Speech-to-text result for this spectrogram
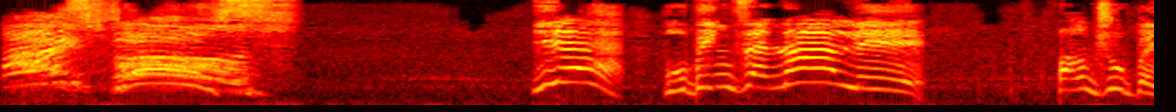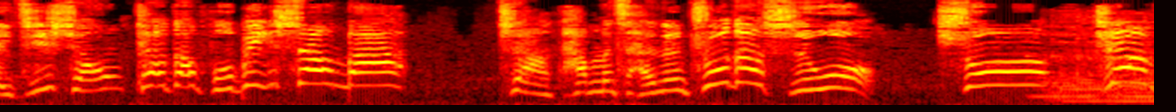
Ice floes，耶！浮冰在那里，帮助北极熊跳到浮冰上吧，这样它们才能捉到食物。说，Jump,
